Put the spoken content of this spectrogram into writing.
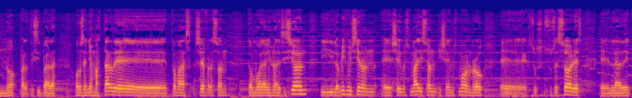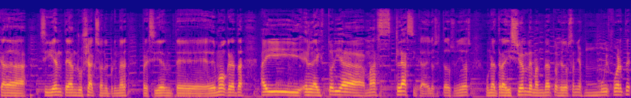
no participar. Once años más tarde, Thomas Jefferson tomó la misma decisión y lo mismo hicieron eh, James Madison y James Monroe, eh, sus sucesores. En la década siguiente, Andrew Jackson, el primer presidente demócrata. Hay en la historia más clásica de los Estados Unidos una tradición de mandatos de dos años muy fuerte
